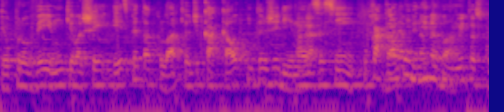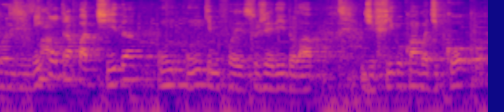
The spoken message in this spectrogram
Eu provei um que eu achei espetacular, que é o de cacau com tangerina. É. Assim, O cacau vale combina com muitas coisas. Em lá. contrapartida, um, um que me foi sugerido lá de figo com água de coco.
